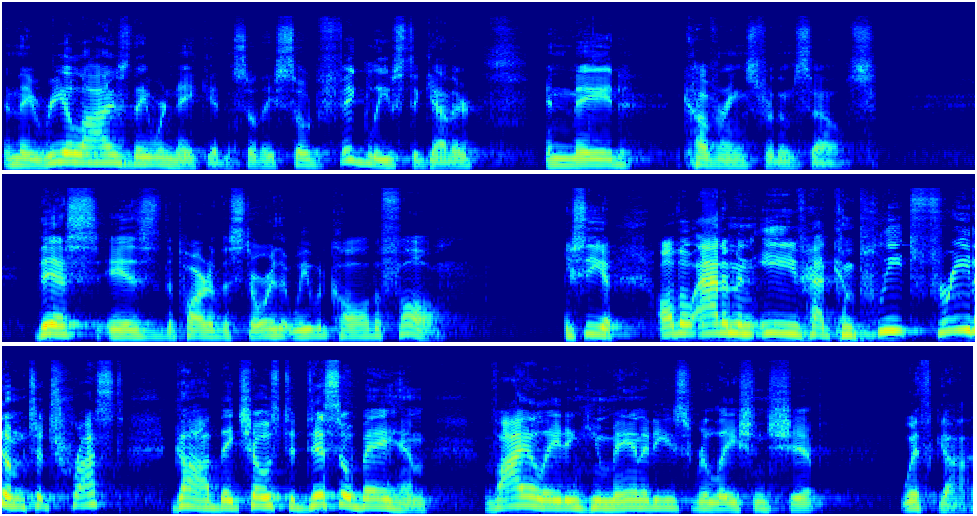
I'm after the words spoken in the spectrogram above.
and they realized they were naked. So they sewed fig leaves together and made coverings for themselves. This is the part of the story that we would call the fall. You see, although Adam and Eve had complete freedom to trust God, they chose to disobey him, violating humanity's relationship with God.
